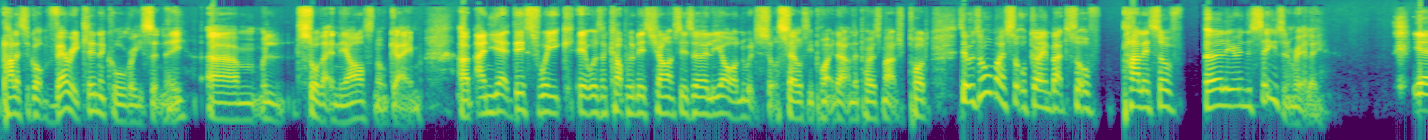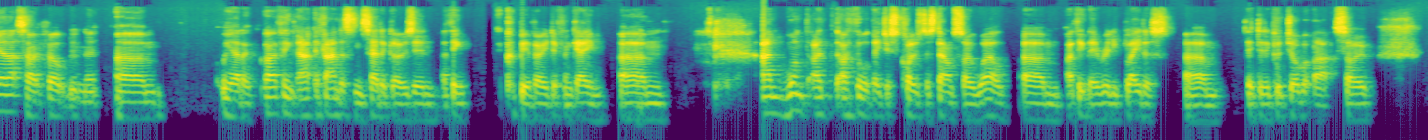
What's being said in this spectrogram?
Palace have got very clinical recently. Um, we saw that in the Arsenal game. Um, and yet this week, it was a couple of missed chances early on, which sort of Selzy pointed out in the post match pod. So it was almost sort of going back to sort of Palace of earlier in the season, really. Yeah, that's how it felt, didn't it? Um, we had a. I think if Anderson's header goes in, I think it could be a very different game. Um, and one, I, I, thought they just closed us down so well. Um, I think they really played us. They did a good job at that. So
